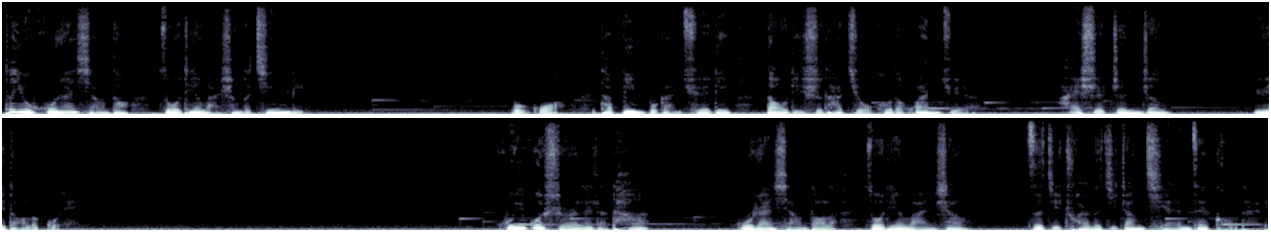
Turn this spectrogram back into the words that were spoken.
他又忽然想到昨天晚上的经历，不过他并不敢确定到底是他酒后的幻觉，还是真正遇到了鬼。回过神来的他，忽然想到了昨天晚上自己揣了几张钱在口袋里。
